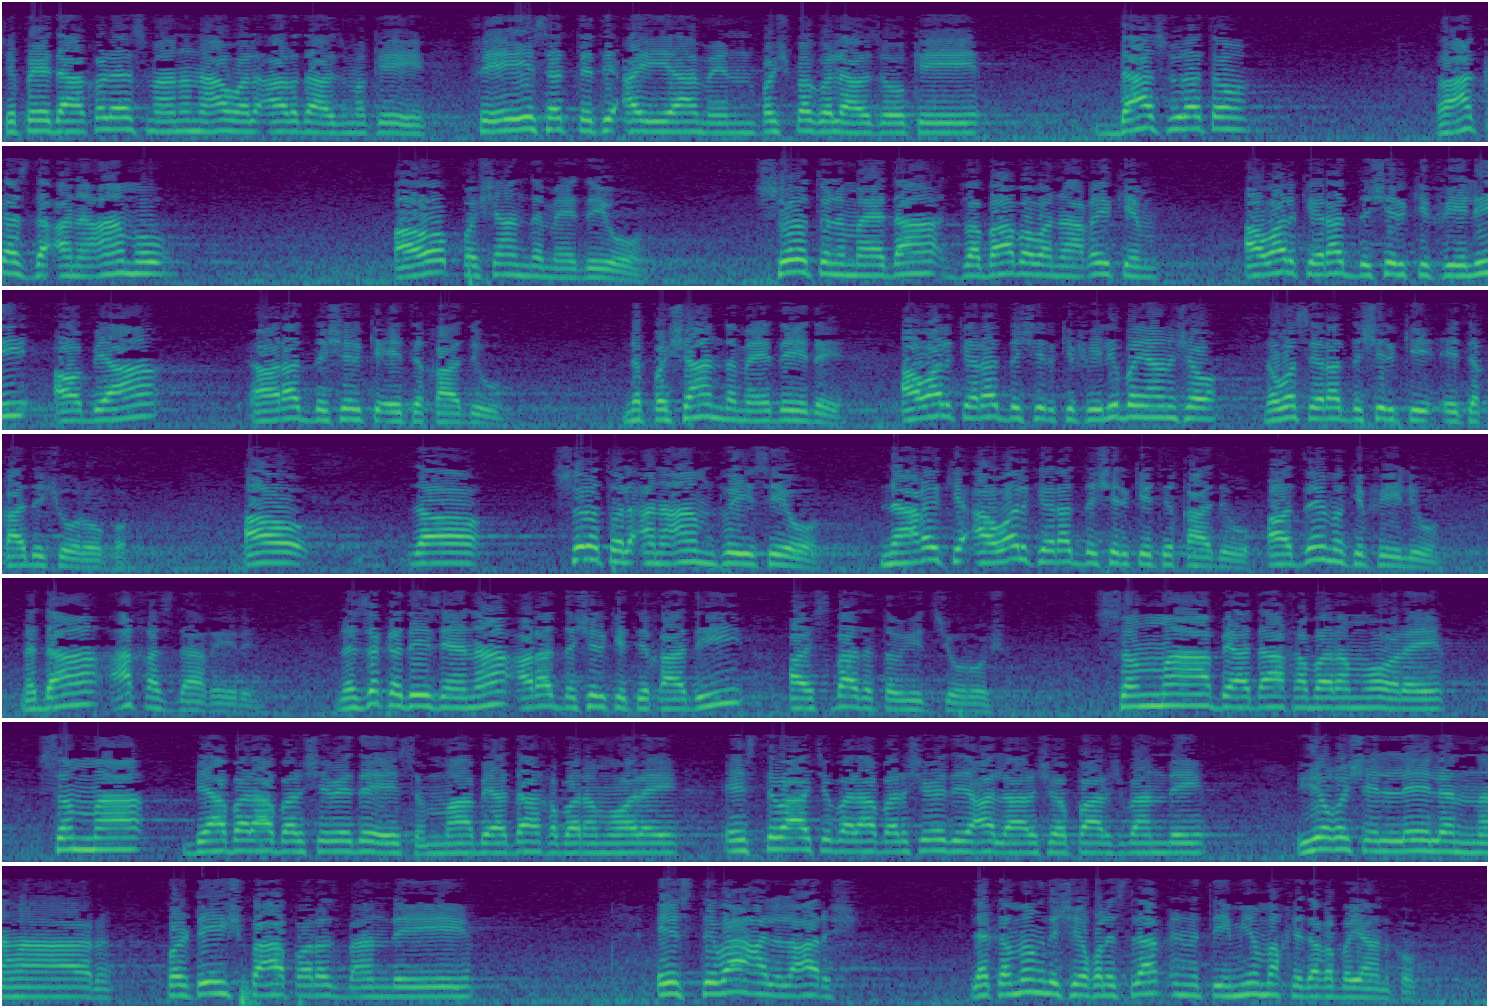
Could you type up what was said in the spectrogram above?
چې پیدا کړ اسمانونه او الارض ازمکه فی ستت ایامن پشپغل ازو کې دا صورت عکس د انعام او پشان د میدیو سورۃ المائده دو باب و ناغیکم اول کې رد شرک فعلی او بیا رد د شرک اعتقادي وو نه پشان د مېدې دی اول کې رد د شرک فعلی بیان شو نو وس رد د شرک اعتقادي شروع کو او دا سورۃ الانعام دوی سیو ناغه کې اول کې رد د شرک اعتقادي وو او دویمه کې فعلی وو نه دا عقص دا غیره نه ځکه دې زینا رد د شرک اعتقادي او اثبات توحید شروع شو ثم بیا دا خبره موره ثم بیا برابر شوی دی ثم بیا دا خبره مولی استوا چې برابر شوی دی علی عرش او پارش باندې یغش الليل النهار پټیش په پرز باندې استوا علی العرش لکه موږ د شیخ الاسلام ابن تیمیه مخکې دغه بیان کو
